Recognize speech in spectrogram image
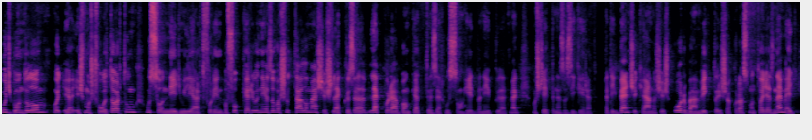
úgy gondolom, hogy, és most hol tartunk, 24 milliárd forintba fog kerülni ez a vasútállomás, és legközelebb, legkorábban 2027-ben épülhet meg, most éppen ez az ígéret. Pedig Bencsik János és Orbán Viktor is akkor azt mondta, hogy ez nem egy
